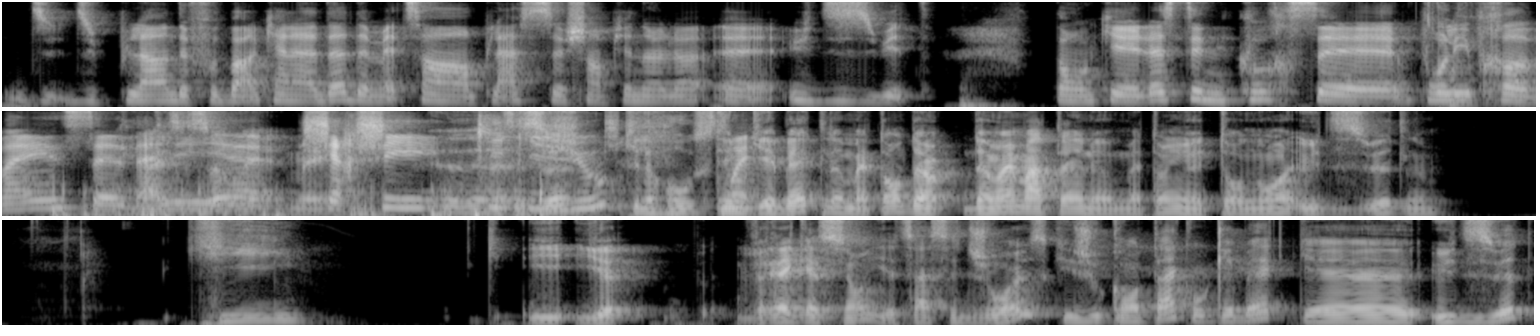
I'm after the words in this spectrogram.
du, du plan de Football Canada de mettre ça en place, ce championnat-là euh, U18. Donc euh, là, c'était une course euh, pour les provinces euh, d'aller euh, mais- chercher Euh, qui, c'est qui ça. joue. Qui, qui le host Team Ouais. Québec, là, mettons, dem- demain matin, là, mettons, il y a un tournoi U18, là, qui... qui- Il y, a... Vraie question, y a-t-il assez de joueuses qui jouent contact au Québec euh, U18? Tu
